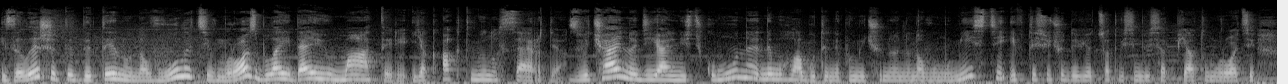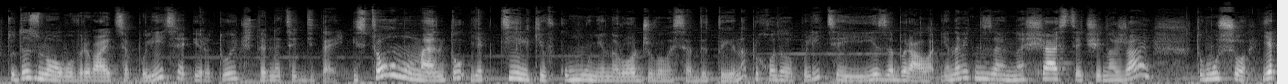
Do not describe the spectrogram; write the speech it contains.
І залишити дитину на вулиці в мороз була ідеєю матері як акт милосердя. Звичайно, діяльність комуни не могла бути непоміченою на новому місці, і в 1985 році туди знову вривається поліція і рятує 14 дітей. І з цього моменту, як тільки в комуні народжувалася дитина, приходила поліція і її забирала. Я навіть не знаю на щастя чи на жаль, тому що як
